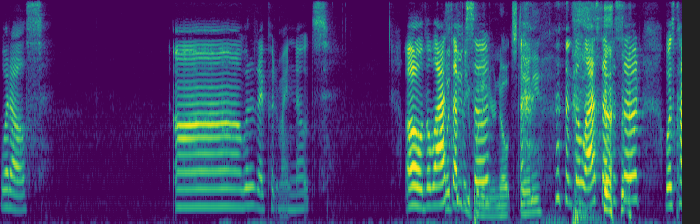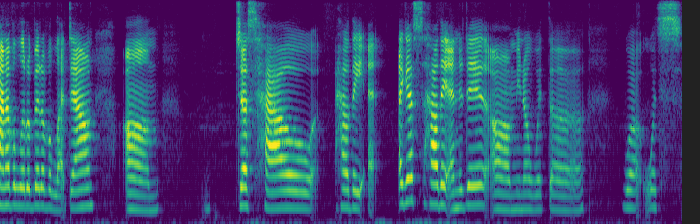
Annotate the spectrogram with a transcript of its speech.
what else? Uh, what did I put in my notes? Oh, the last What episode. did you put in your notes, Danny? the last episode was kind of a little bit of a letdown. Um, just how how they, I guess how they ended it. Um, you know, with the what what's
